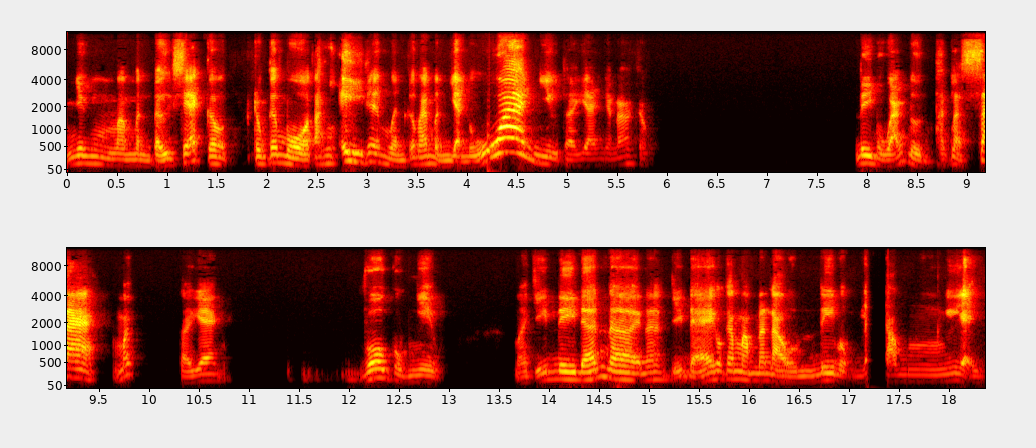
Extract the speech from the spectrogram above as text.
Nhưng mà mình tự xét cơ, trong cái mùa tăng y đó, mình có phải mình dành quá nhiều thời gian cho nó không? Đi một quãng đường thật là xa, mất thời gian, vô cùng nhiều. Mà chỉ đi đến nơi nó chỉ để có cái mâm lên đầu, đi một vòng như vậy.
